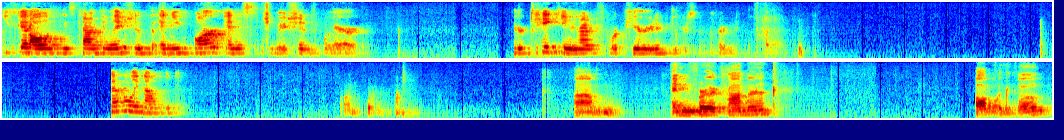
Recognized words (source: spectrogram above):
you get all of these calculations, and you aren't in a situation where you're taking rent for a period of years. Definitely not. Um, any further comment? Call for the vote?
